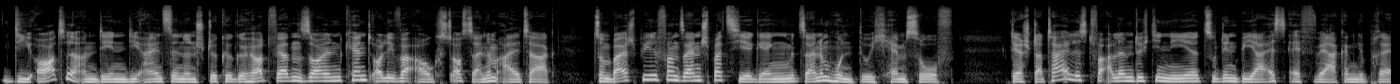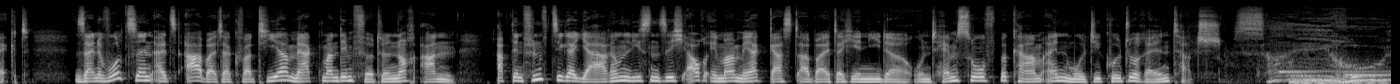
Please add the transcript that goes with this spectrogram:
Die Orte, an denen die einzelnen Stücke gehört werden sollen, kennt Oliver Augst aus seinem Alltag. Zum Beispiel von seinen Spaziergängen mit seinem Hund durch Hemshof. Der Stadtteil ist vor allem durch die Nähe zu den BASF-Werken geprägt. Seine Wurzeln als Arbeiterquartier merkt man dem Viertel noch an. Ab den 50er Jahren ließen sich auch immer mehr Gastarbeiter hier nieder und Hemshof bekam einen multikulturellen Touch. Sei ruhig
